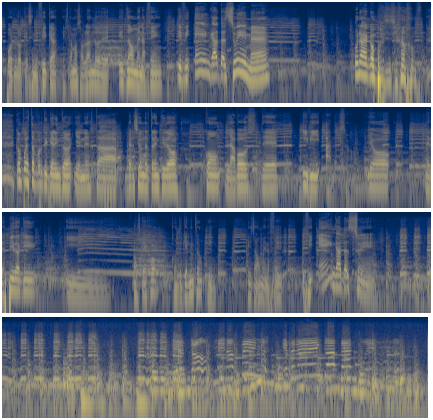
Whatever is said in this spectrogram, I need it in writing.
por lo que significa, estamos hablando de It Don't Mean a Thing, If You Ain't Got the Swing, man. Una composición compuesta por Duke Ellington y en esta versión del 32 con la voz de Evie Anderson. Yo me despido aquí y os dejo con Duke Ellington y It's Don't Mean a Thing If You Ain't Got the Swing. It don't mean a thing if it ain't got that swing.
